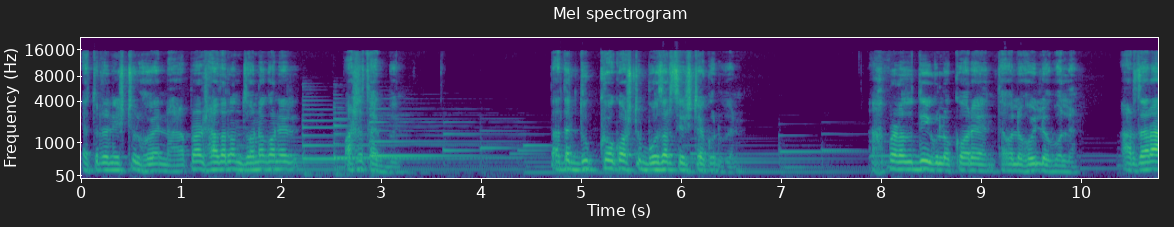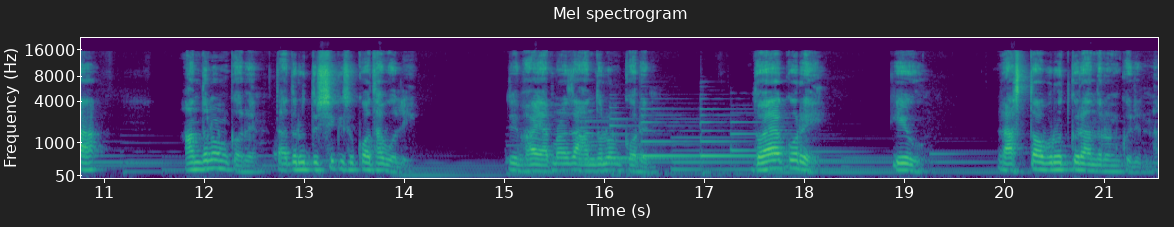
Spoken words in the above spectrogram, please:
এতটা নিষ্ঠুর হয় না। আপনারা সাধারণ জনগণের পাশে থাকবেন। তাদের দুঃখ, কষ্ট বোঝার চেষ্টা করবেন। আপনারা যদি এগুলো করেন, তাহলে হইল বলেন। আর যারা আন্দোলন করেন, তাদের উদ্দেশ্যে কিছু কথা বলি। যে ভাই, আপনারা যে আন্দোলন করেন, দয়া করে কেউ রাস্তা অবরোধ করে আন্দোলন করেন না।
